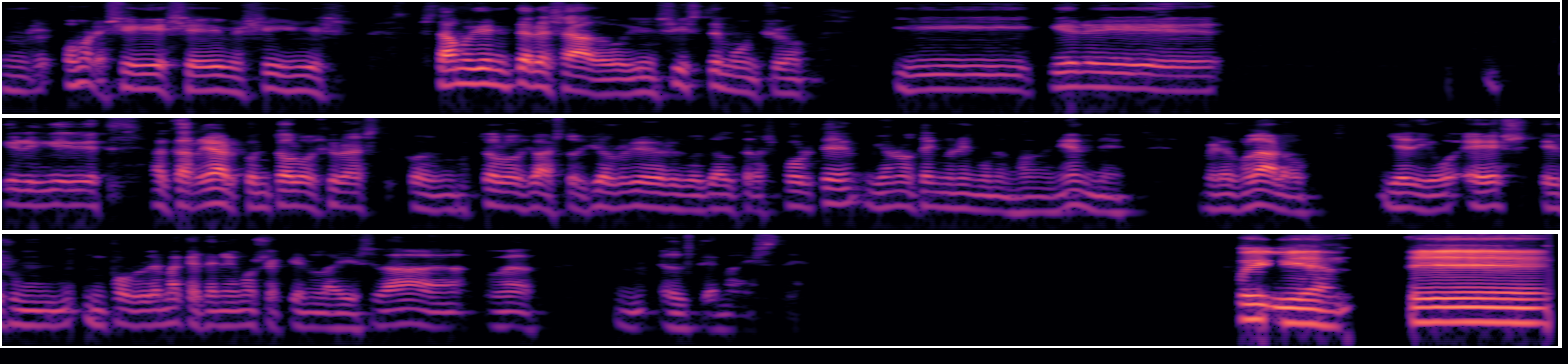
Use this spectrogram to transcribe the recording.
mm, hombre, sí, sí, sí, está muy interesado, insiste mucho y quiere, quiere acarrear con todos, los, con todos los gastos y el riesgo del transporte, yo no tengo ningún inconveniente. Pero claro, ya digo, es, es un, problema que tenemos aquí en la isla, eh, el tema este. Muy bien. Eh,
